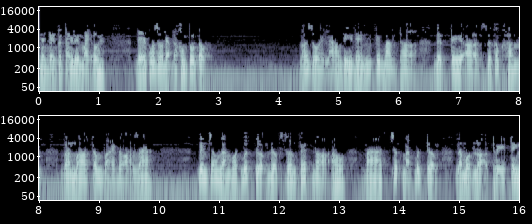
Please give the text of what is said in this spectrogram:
Nhanh nhanh cái tay lên mày ơi, để quá dầu đẹp là không tốt đâu. Nói rồi lão đi đến cái bàn thờ được kê ở dưới góc hầm và mở tấm vải đỏ ra. Bên trong là một bức tượng được sơn phết đỏ au và trước mặt bức tượng là một lọ thủy tinh.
